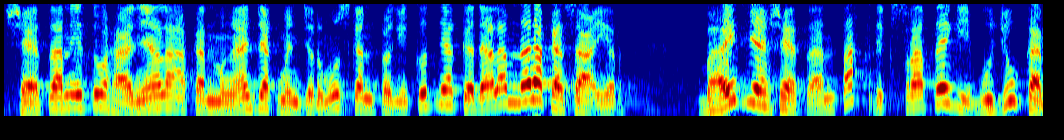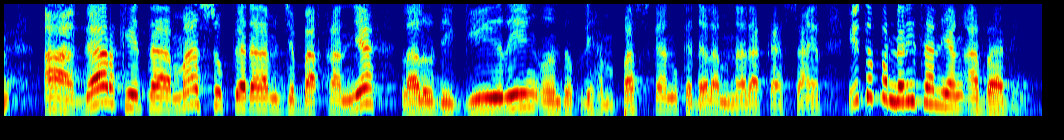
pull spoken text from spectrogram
Syaitan itu hanyalah akan mengajak menjerumuskan pengikutnya ke dalam neraka sa'ir. Baiknya setan, taktik, strategi, bujukan agar kita masuk ke dalam jebakannya lalu digiring untuk dihempaskan ke dalam neraka sair. Itu penderitaan yang abadi.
